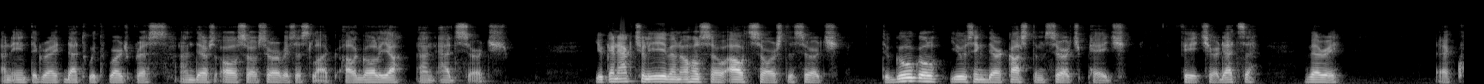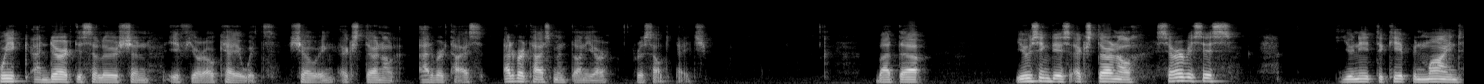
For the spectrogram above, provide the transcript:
and integrate that with WordPress. And there's also services like Algolia and AddSearch. You can actually even also outsource the search to Google using their custom search page feature. That's a very uh, quick and dirty solution if you're okay with showing external advertise advertisement on your result page. But uh, Using these external services, you need to keep in mind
